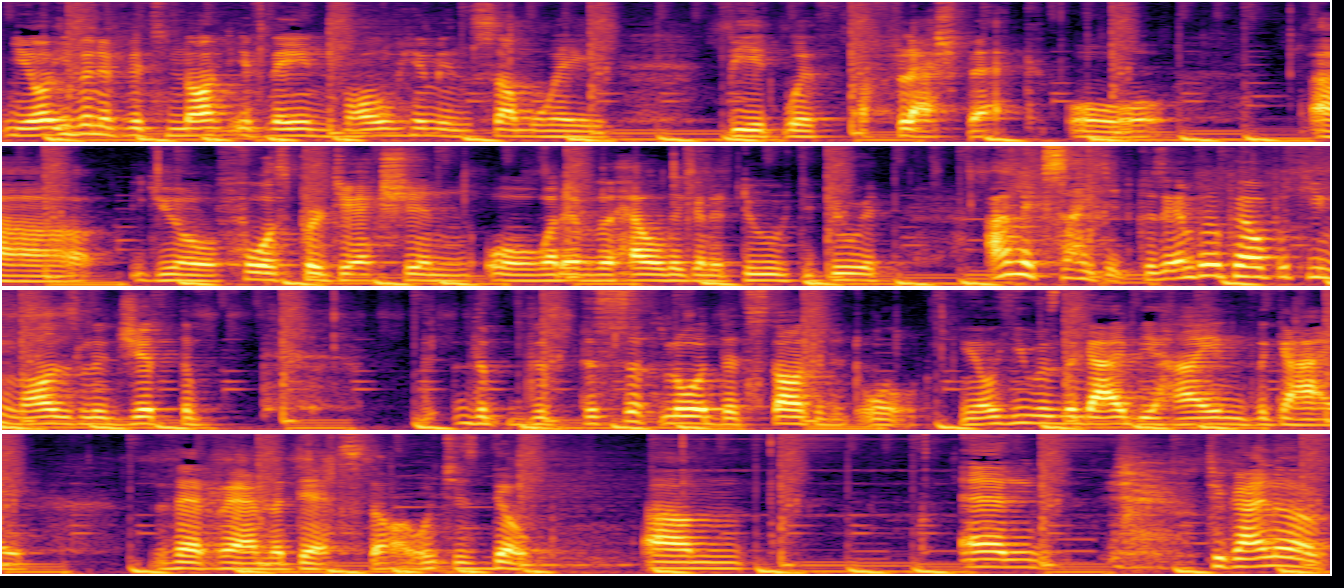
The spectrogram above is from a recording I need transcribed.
you know, even if it's not, if they involve him in some way, be it with a flashback or uh, you know, force projection or whatever the hell they're gonna do to do it. I'm excited because Emperor Palpatine was legit the the, the the Sith Lord that started it all. You know, he was the guy behind the guy that ran the Death Star, which is dope. Um, and to kind of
